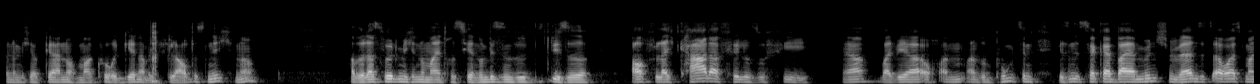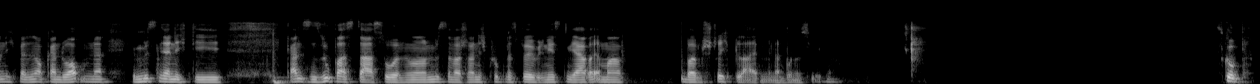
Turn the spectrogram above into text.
Ich würde mich auch gerne noch mal korrigieren, aber ich glaube es nicht. Ne? Also das würde mich nochmal interessieren. So ein bisschen so diese, auch vielleicht Kaderphilosophie. Ja, weil wir ja auch an, an so einem Punkt sind. Wir sind jetzt ja kein Bayern München, wir werden es jetzt auch erstmal nicht mehr, sind auch kein Dortmund mehr. Wir müssen ja nicht die ganzen Superstars holen, sondern müssen wahrscheinlich gucken, dass wir über die nächsten Jahre immer über dem Strich bleiben in der Bundesliga. Scoop,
